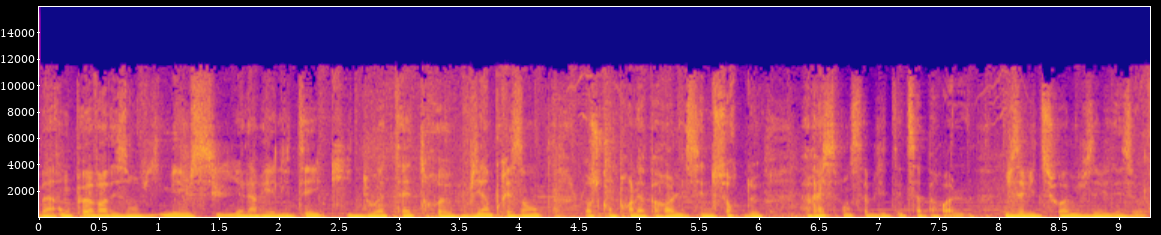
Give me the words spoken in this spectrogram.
ben, on peut avoir des envies, mais aussi il y a la réalité qui doit être bien présente lorsqu'on prend la parole. C'est une sorte de responsabilité de sa parole vis-à-vis de soi, mais vis-à-vis des autres.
